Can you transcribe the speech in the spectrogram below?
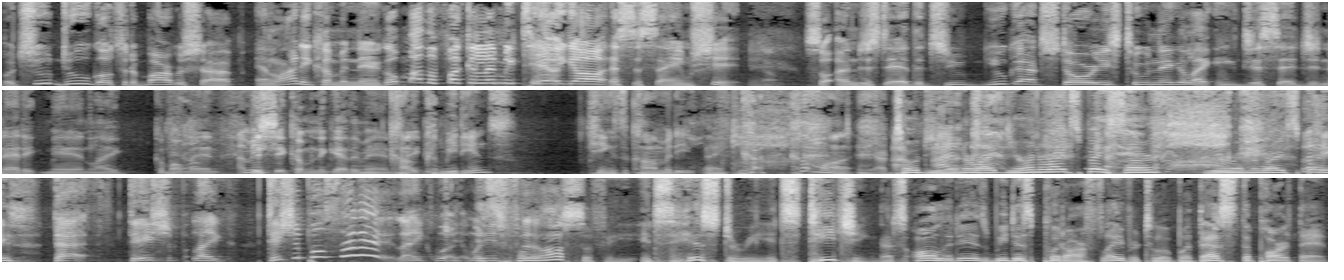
but you do go to the barbershop and Lonnie come in there and go, motherfucker, let me tell y'all, that's the same shit. So understand that you you got stories too, nigga. Like he just said, genetic man. Like come on, man, I mean- this shit coming together, man. Com- comedians kings of comedy Thank you. Come on I told you you're in the right. You're in the right space, sir. You're in the right space. that they should like Should post it. Like when, when it's philosophy. It's history. It's teaching. That's all it is. We just put our flavor to it. But that's the part that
